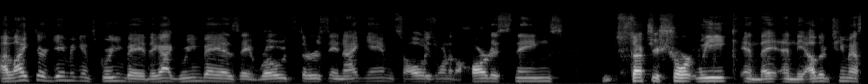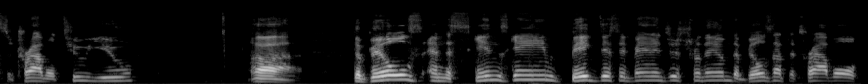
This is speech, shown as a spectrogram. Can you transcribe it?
I like their game against Green Bay. They got Green Bay as a road Thursday night game. It's always one of the hardest things. Such a short week, and they and the other team has to travel to you. Uh, the Bills and the Skins game, big disadvantages for them. The Bills have to travel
